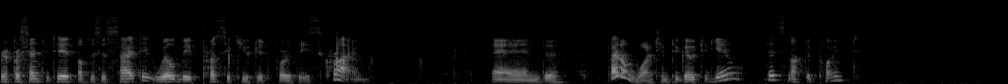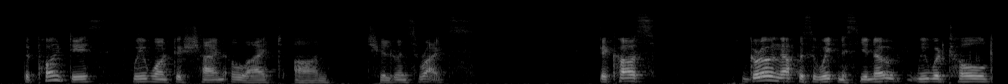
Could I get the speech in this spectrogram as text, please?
representative of the society will be prosecuted for this crime. And uh, I don't want him to go to jail. That's not the point. The point is we want to shine a light on children's rights. Because growing up as a witness, you know, we were told,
